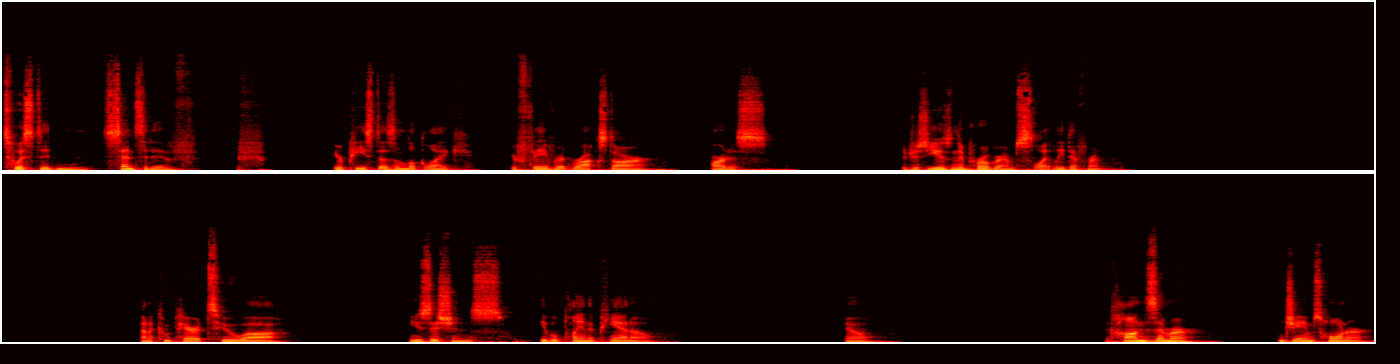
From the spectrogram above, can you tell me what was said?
twisted and sensitive if your piece doesn't look like your favorite rock star artists. They're just using the program slightly different. Kind of compare it to uh, musicians, people playing the piano. You know, like Hans Zimmer, and James Horner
